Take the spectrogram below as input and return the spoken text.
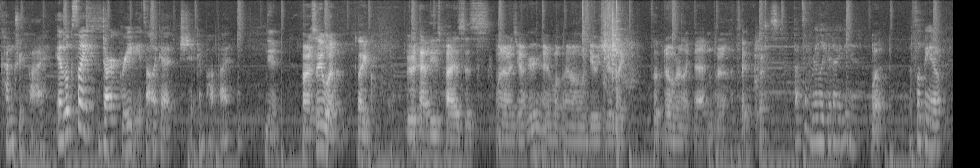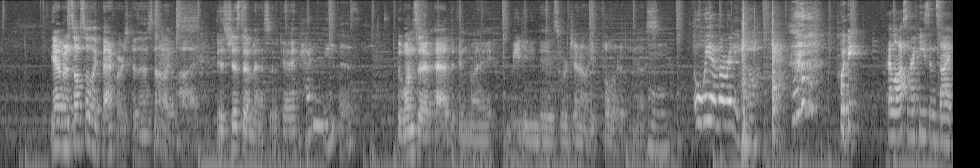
country pie. It looks like dark gravy. It's not like a chicken pot pie. Yeah. Honestly, what like we would have these pies as when I was younger, and what my mom would do is she would like flip it over like that and put it on the plate for us. That's a really good idea. What? Flipping it over. Yeah, but it's also like backwards because then it's not like a pie. It's just a mess, okay? How do you eat this? The ones that I've had in my meat eating days were generally fuller than this. Mm. Oh, we have not ready. Wait, I lost my piece inside.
